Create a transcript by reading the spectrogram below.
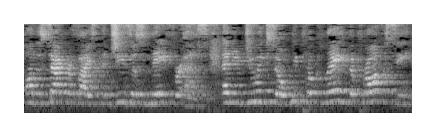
on the sacrifice that Jesus made for us. And in doing so, we proclaim the prophecy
